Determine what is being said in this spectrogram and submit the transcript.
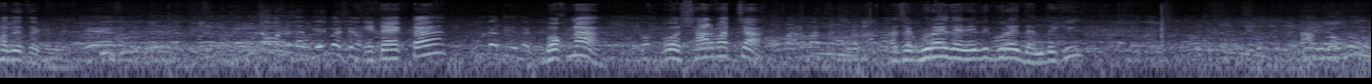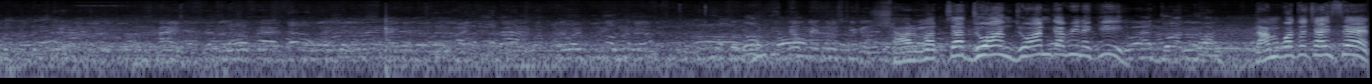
সাথে থাকে এটা একটা বকনা? ও সার বাচ্চা। আচ্ছা ঘুরাই দেন এদিক ঘুরাই দেন দেখি। সার বাচ্চা। জোয়ান জোয়ান গাবি নাকি? দাম কত চাইছেন?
